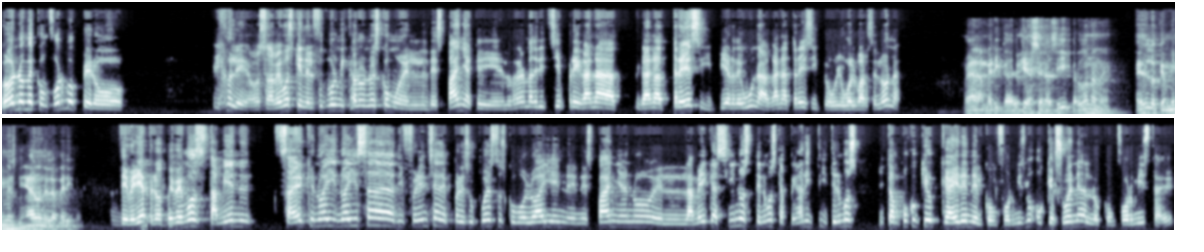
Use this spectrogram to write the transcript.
No, no me conformo, pero híjole, o sabemos que en el fútbol mexicano no es como el de España, que el Real Madrid siempre gana, gana tres y pierde una, gana tres y o el Barcelona. Bueno, América debería ser así, perdóname. Es lo que a mí me enseñaron del América. Debería, pero debemos también saber que no hay, no hay esa diferencia de presupuestos como lo hay en, España, ¿no? El América sí nos tenemos que apegar y, y tenemos, y tampoco quiero caer en el conformismo o que suene a lo conformista, ¿eh?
